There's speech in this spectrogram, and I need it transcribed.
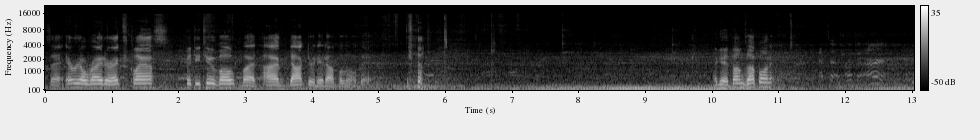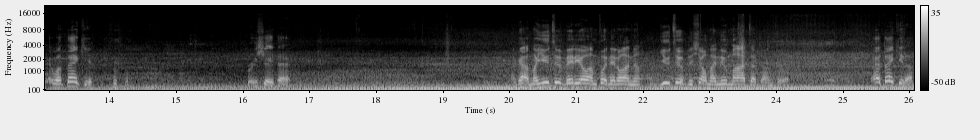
It's an Ariel Rider X Class, 52 volt, but I've doctored it up a little bit. I get a thumbs up on it? That's a at art. Yeah, well, thank you. Appreciate that. I got my YouTube video. I'm putting it on uh, YouTube to show my new mods I've done to it. Yeah, thank you, though.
